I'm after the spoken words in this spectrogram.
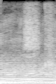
summer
